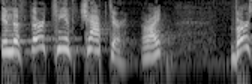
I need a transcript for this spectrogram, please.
in the 13th chapter, all right? Verse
